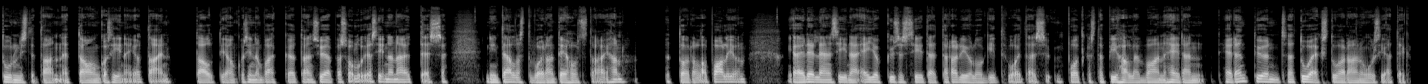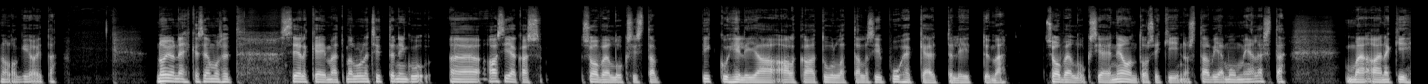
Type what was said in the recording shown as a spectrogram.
tunnistetaan, että onko siinä jotain tautia, onko siinä vaikka jotain syöpäsoluja siinä näytteessä, niin tällaista voidaan tehostaa ihan todella paljon. Ja edelleen siinä ei ole kyse siitä, että radiologit voitaisiin potkasta pihalle, vaan heidän, heidän työnsä tueksi tuodaan uusia teknologioita. Noi on ehkä semmoiset selkeimmät. Mä luulen, että sitten niin kuin, ä, asiakassovelluksista pikkuhiljaa alkaa tulla tällaisia puhekäyttöliittymä – sovelluksia ja ne on tosi kiinnostavia mun mielestä. Mä ainakin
